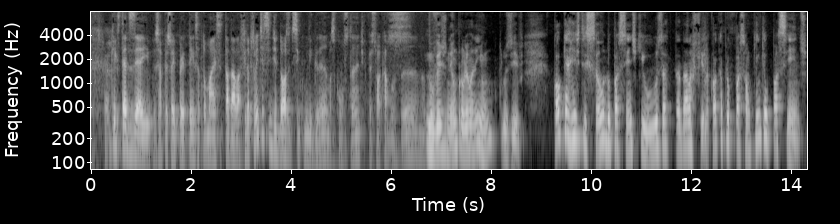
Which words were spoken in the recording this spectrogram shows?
o que, que você quer dizer aí, se a pessoa é hipertensa tomar esse Tadalafila, principalmente esse de dose de 5mg, constante, que a pessoa acaba usando? Não vejo nenhum problema nenhum, inclusive. Qual que é a restrição do paciente que usa tadalafila? Qual que é a preocupação? Quem que é o paciente?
